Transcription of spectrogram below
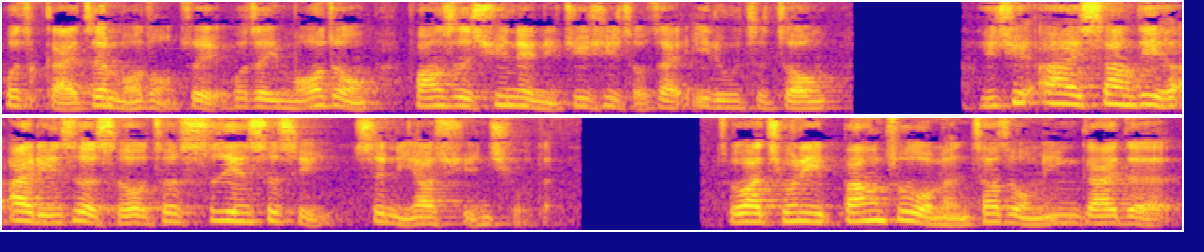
或者改正某种罪，或者以某种方式训练你继续走在一路之中。你去爱上帝和爱邻舍的时候，这四件事情是你要寻求的。主啊，求你帮助我们，照着我们应该的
